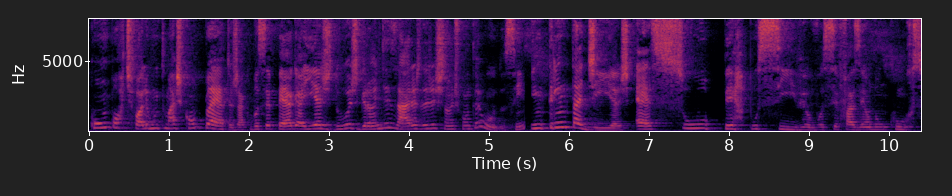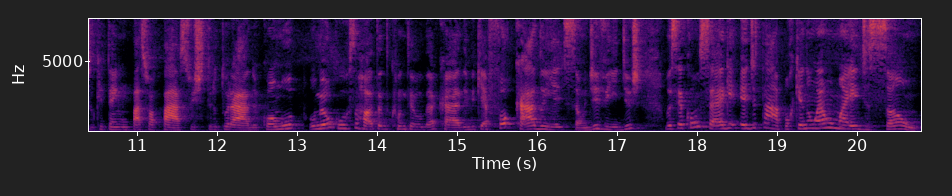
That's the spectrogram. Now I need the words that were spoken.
com um portfólio muito mais completo, já que você pega aí as duas grandes áreas da gestão de conteúdo, sim? Em 30 dias é super possível você fazendo um curso que tem um passo a passo estruturado, como o meu curso Rota do Conteúdo Academy, que é focado em edição de vídeos, você consegue editar, porque não é uma edição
